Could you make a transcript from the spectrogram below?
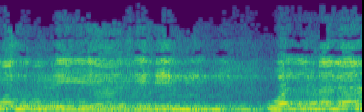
وذرياتهم والملائكة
